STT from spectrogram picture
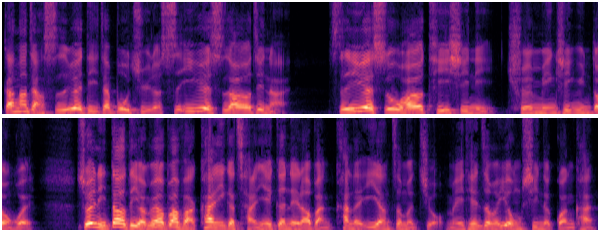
刚刚讲十月底在布局了，十一月十号又进来，十一月十五号又提醒你全明星运动会。所以你到底有没有办法看一个产业跟雷老板看了一样这么久，每天这么用心的观看？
